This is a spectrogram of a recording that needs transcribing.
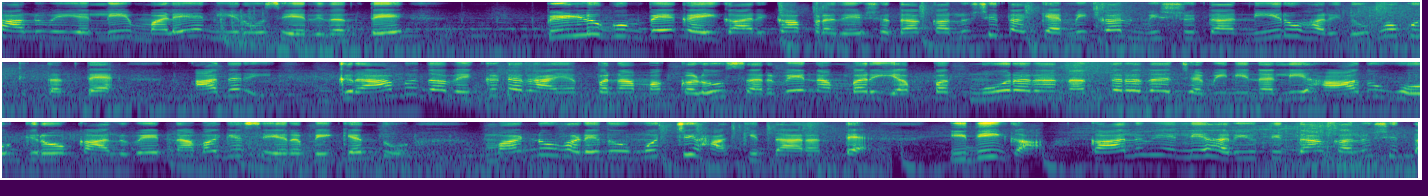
ಕಾಲುವೆಯಲ್ಲಿ ಮಳೆಯ ನೀರು ಸೇರಿದಂತೆ ಪಿಳ್ಳುಗುಂಪೆ ಕೈಗಾರಿಕಾ ಪ್ರದೇಶದ ಕಲುಷಿತ ಕೆಮಿಕಲ್ ಮಿಶ್ರಿತ ನೀರು ಹರಿದು ಹೋಗುತ್ತಿತ್ತಂತೆ. ಆದರೆ ಗ್ರಾಮದ ವೆಂಕಟರಾಯಪ್ಪನ ಮಕ್ಕಳು ಸರ್ವೆ ನಂಬರ್ ಎಪ್ಪತ್ಮೂರರ ನಂತರದ ಜಮೀನಿನಲ್ಲಿ ಹಾದು ಹೋಗಿರೋ ಕಾಲುವೆ ನಮಗೆ ಸೇರಬೇಕೆಂದು ಮಣ್ಣು ಹೊಡೆದು ಮುಚ್ಚಿ ಹಾಕಿದ್ದಾರಂತೆ. ಇದೀಗ ಕಾಲುವೆಯಲ್ಲಿ ಹರಿಯುತ್ತಿದ್ದ ಕಲುಷಿತ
